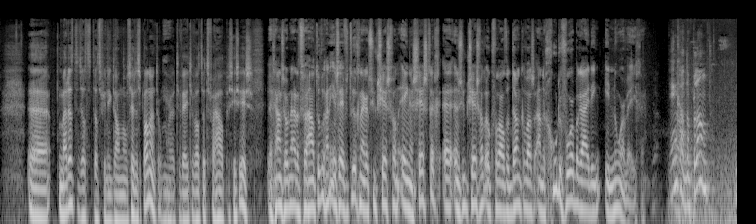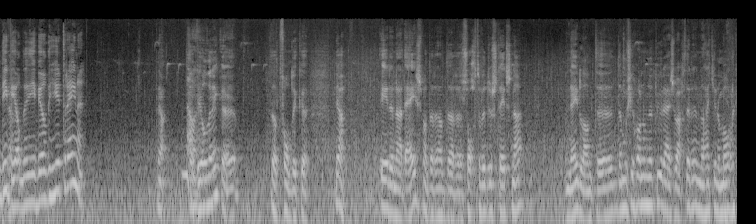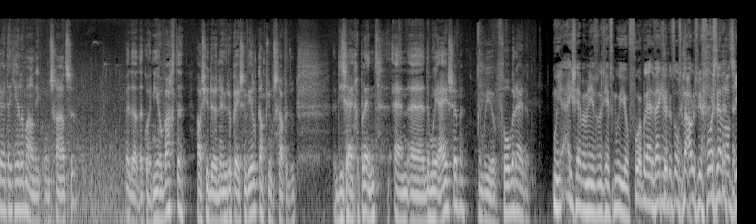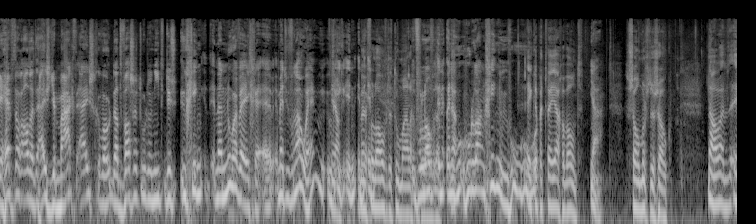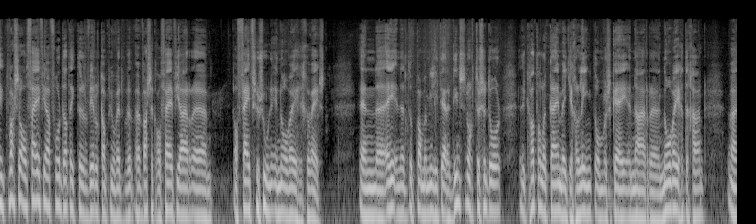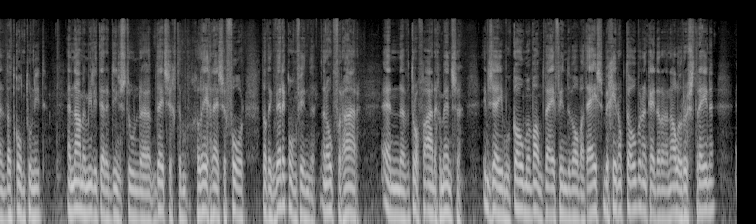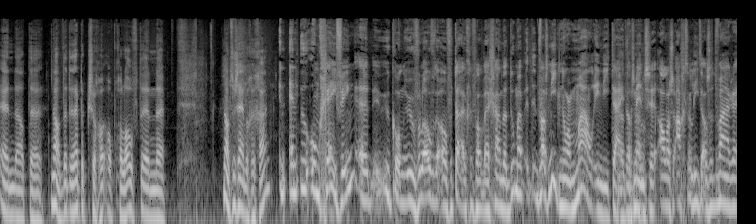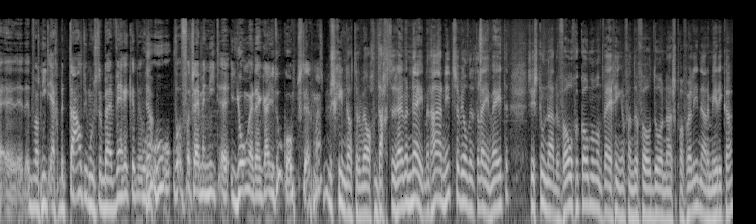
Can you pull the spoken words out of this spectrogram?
Uh, maar dat, dat, dat vind ik dan ontzettend spannend om uh, te weten wat het verhaal precies is. We gaan zo naar het verhaal toe. We gaan eerst even terug naar het succes van 61. Uh, een succes wat ook vooral te danken was aan de goede voorbereiding in Noorwegen. Henk had een plan. Die, ja. wilde, die wilde hier trainen. Ja, nou, dat wilde ik. Uh, dat vond ik, uh, ja, eerder naar het ijs, want daar, daar zochten we dus steeds naar. Nederland, uh, dan moest je gewoon op natuurreis wachten... en dan had je de mogelijkheid dat je helemaal niet kon schaatsen. Maar daar, kon je niet op wachten. Als je de, Europese wereldkampioenschappen doet, die zijn gepland. En dan moet je ijs hebben, dan moet je je voorbereiden. Moet je ijs hebben, meneer Van der Geeft, moet je je op voorbereiden. Wij ja, kunnen het ons nauwelijks meer voorstellen, want je hebt toch altijd ijs. Je maakt ijs gewoon, dat was er toen nog niet. Dus u ging naar Noorwegen uh, met uw vrouw, hè? U, ja, in, in, mijn verloofde, toenmalige verloofde. En, en ja. hoe, hoe, lang ging u? Hoe, hoe, ik heb er twee jaar gewoond. Ja. Zomers dus ook. Nou, ik was al vijf jaar voordat ik de wereldkampioen werd... was ik al vijf jaar, uh, of vijf seizoenen in Noorwegen geweest. En, uh, en toen kwam mijn militaire dienst nog tussendoor. Ik had al een klein beetje gelinkt om eens kijken naar uh, Noorwegen te gaan. Maar dat kon toen niet. En na mijn militaire dienst toen uh, deed zich de gelegenheid zich voor... dat ik werk kon vinden. En ook voor haar. En we troffen aardige mensen. En die zei, je moet komen, want wij vinden wel wat ijs begin oktober. Dan kan je er aan alle rust trainen. En dat, nou, daar heb ik zo op geloofd. En nou, toen zijn we gegaan. En, en uw omgeving, uh, u kon uw verloofde overtuigen van wij gaan dat doen. Maar het was niet normaal in die tijd dat, dat mensen alles achterlieten als het ware. Uh, het was niet echt betaald, u moest erbij werken. Hoe, ja. hoe, zijn we niet uh, jonger denk aan je toekomst, zeg maar? Misschien dat er wel gedachten zijn, maar nee, met haar niet. Ze wilde het alleen weten. Ze is toen naar de VO gekomen, want wij gingen van de VO door naar Squaw Valley, naar Amerika.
